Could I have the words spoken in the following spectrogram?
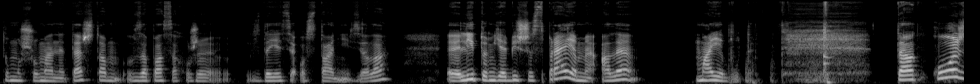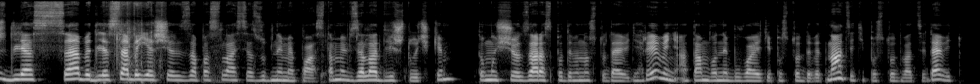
тому що в мене теж там в запасах уже, здається, останній взяла. Е, Літом я більше спреями, але має бути. Також для себе, для себе я ще запаслася зубними пастами, взяла дві штучки, тому що зараз по 99 гривень, а там вони бувають і по 119, і по 129,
